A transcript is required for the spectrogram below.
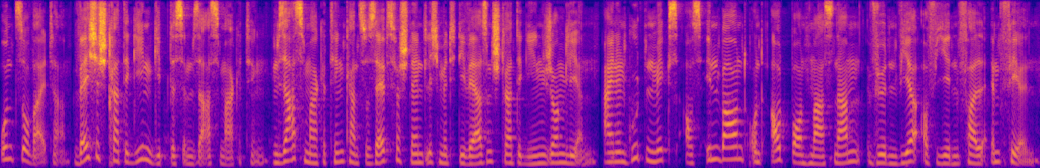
und so weiter. Welche Strategien gibt es im SaaS-Marketing? Im SaaS-Marketing kannst du selbstverständlich mit diversen Strategien jonglieren. Einen guten Mix aus Inbound- und Outbound-Maßnahmen würden wir auf jeden Fall empfehlen.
